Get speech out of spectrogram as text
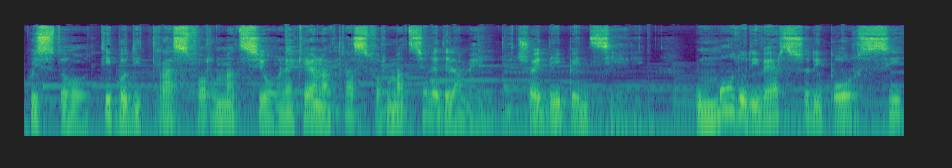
questo tipo di trasformazione che è una trasformazione della mente, cioè dei pensieri, un modo diverso di porsi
